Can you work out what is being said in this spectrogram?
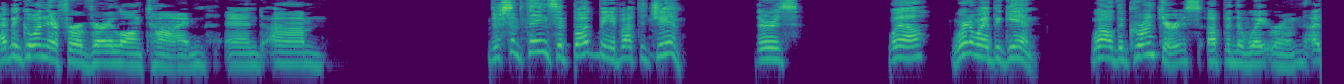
I've been going there for a very long time, and um, there's some things that bug me about the gym. There's, well, where do I begin? Well, the grunters up in the weight room. Uh,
